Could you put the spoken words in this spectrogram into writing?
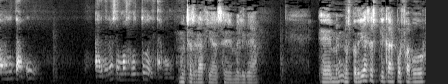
un tabú. Al menos hemos roto el tabú. Muchas gracias, eh, Melibea. Eh, ¿Nos podrías explicar, por favor,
